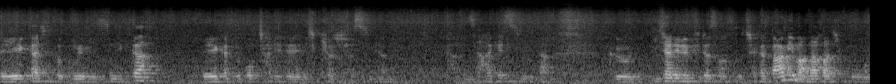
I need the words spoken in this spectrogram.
내일까지 또 공연이 있으니까 내일까지 꼭 자리를 지켜주셨으면 감사하겠습니다. 그리고 이 자리를 빌어서 또 제가 땀이 많아가지고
